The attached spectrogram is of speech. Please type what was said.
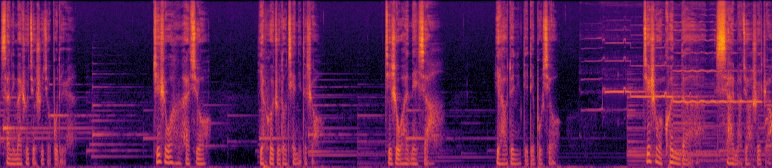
向你迈出九十九步的人。即使我很害羞，也会主动牵你的手；即使我很内向，也要对你喋喋不休；即使我困的下一秒就要睡着，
